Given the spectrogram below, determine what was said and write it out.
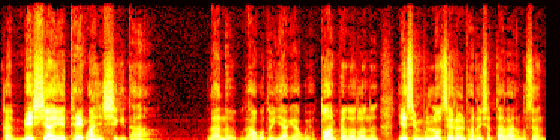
그러니까 메시아의 대관식이다. 라고도 이야기하고요. 또 한편으로는 예수님 물로세를 받으셨다라는 것은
